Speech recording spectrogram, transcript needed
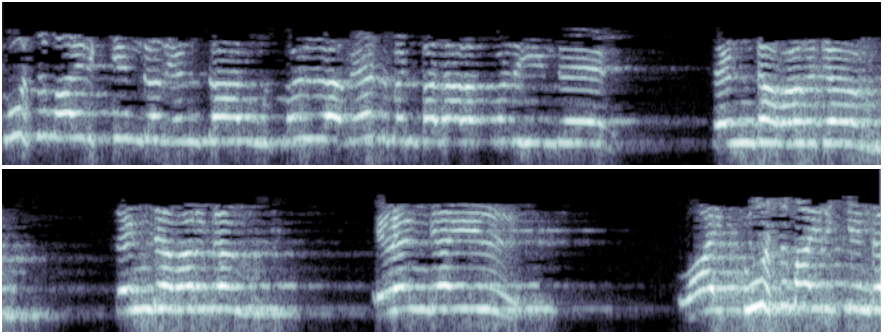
கூசமாயிருக்கின்றது என்றாலும் சொல்ல வேண்டும் என்பதால் சொல்கின்றேன் சென்ற வருடம் சென்ற வருடம் இலங்கையில் வாய் கூசமாயிருக்கின்ற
